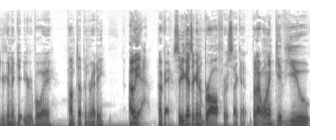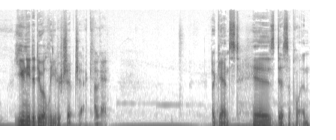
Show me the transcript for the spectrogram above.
you're gonna get your boy pumped up and ready? Oh yeah. Okay. So you guys are gonna brawl for a second, but I want to give you you need to do a leadership check Okay. against his discipline.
